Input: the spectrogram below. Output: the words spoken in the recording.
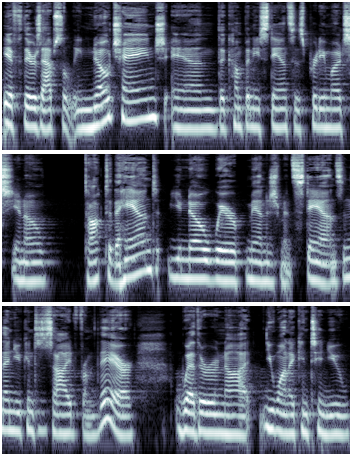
If there's absolutely no change and the company stance is pretty much, you know, talk to the hand, you know where management stands. And then you can decide from there whether or not you want to continue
